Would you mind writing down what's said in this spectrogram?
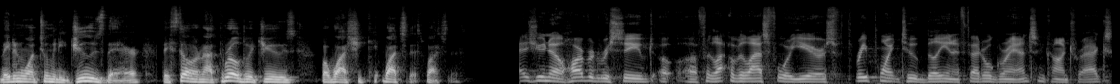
They didn't want too many Jews there. They still are not thrilled with Jews, but watch, watch this, watch this. As you know, Harvard received uh, uh for over the last four years 3.2 billion in federal grants and contracts.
